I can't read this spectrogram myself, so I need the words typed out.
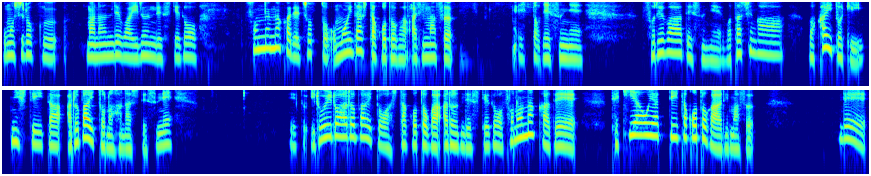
面白く学んではいるんですけど、そんな中でちょっと思い出したことがあります。えっとですね、それはですね、私が若い時にしていたアルバイトの話ですね。えっと、いろいろアルバイトはしたことがあるんですけど、その中で敵屋をやっていたことがあります。で、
